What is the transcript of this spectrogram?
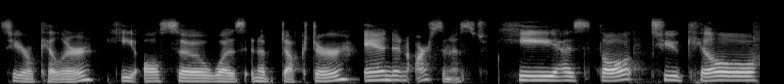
serial killer. He also was an abductor and an arsonist. He has thought to kill,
